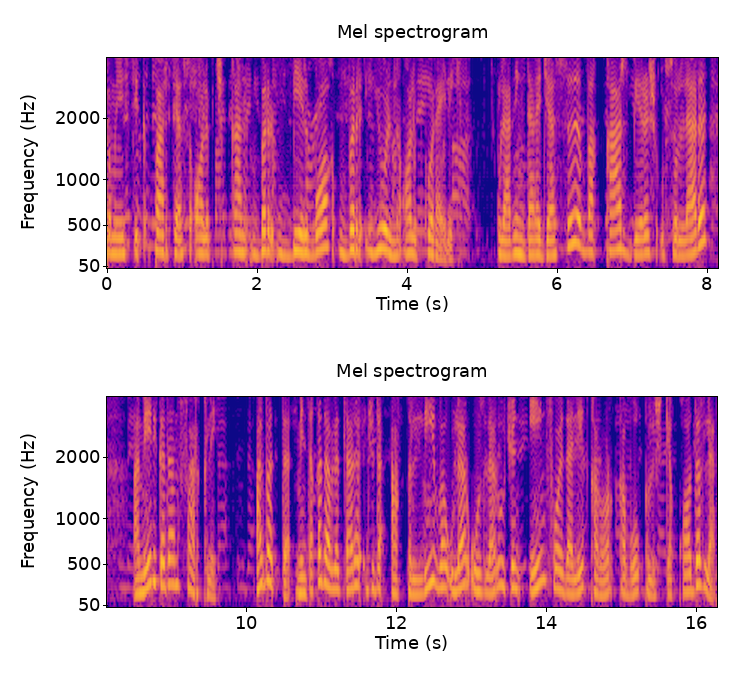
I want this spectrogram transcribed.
kommunistik partiyasi olib chiqqan bir belbog' bir yo'lni olib ko'raylik. ularning darajasi va qarz berish usullari amerikadan farqli albatta mintaqa davlatlari juda aqlli va ular o'zlari uchun eng foydali qaror qabul qilishga qodirlar.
